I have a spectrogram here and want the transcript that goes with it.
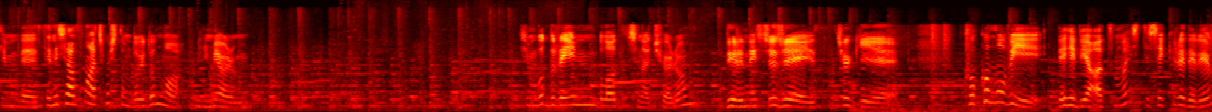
Şimdi senin şansını açmıştım. Duydun mu? Bilmiyorum. Şimdi bu Drain Blood için açıyorum. Direnişeceğiz. Çok iyi. Coco Movie de hediye atmış. Teşekkür ederim.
